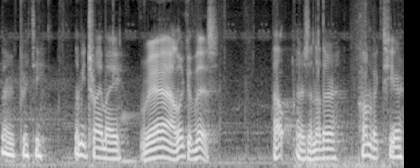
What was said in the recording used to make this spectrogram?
Very pretty. Let me try my... Yeah, look at this. Oh, there's another convict here.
